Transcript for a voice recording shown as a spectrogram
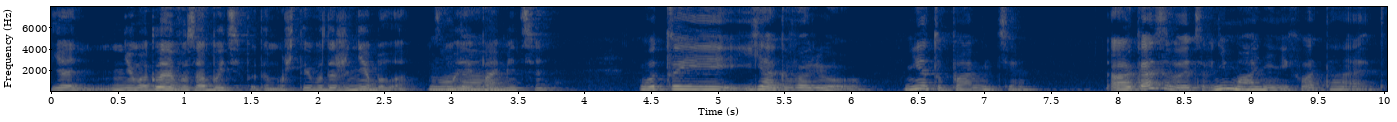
Я не могла его забыть, потому что его даже не было в Ну моей да. памяти. Вот и я говорю, нету памяти. А оказывается, внимания не хватает.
